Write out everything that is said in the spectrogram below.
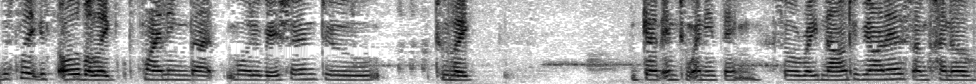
just like it's all about like finding that motivation to to like get into anything. So right now, to be honest, I'm kind of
